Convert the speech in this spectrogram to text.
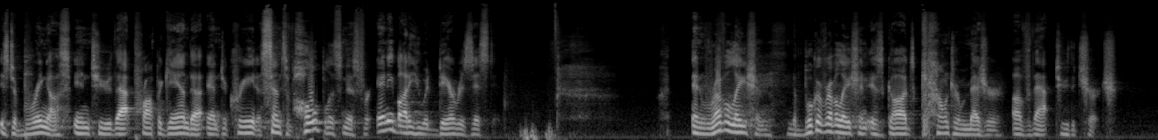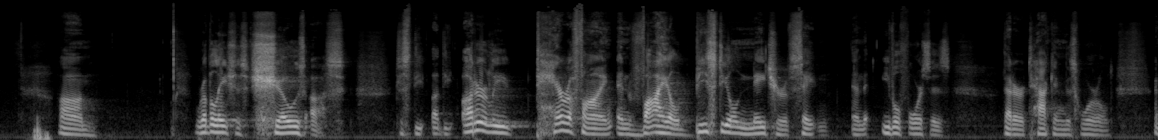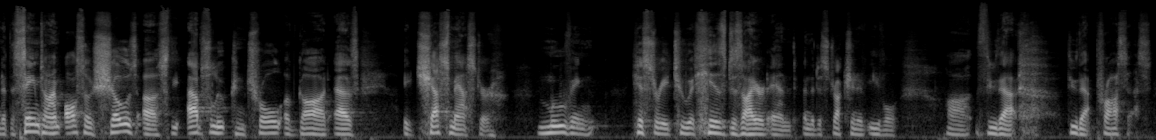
is to bring us into that propaganda and to create a sense of hopelessness for anybody who would dare resist it. And Revelation, the book of Revelation, is God's countermeasure of that to the church. Um, Revelation shows us just the, uh, the utterly terrifying and vile, bestial nature of Satan and the evil forces that are attacking this world. And at the same time, also shows us the absolute control of God as a chess master moving history to his desired end and the destruction of evil uh, through, that, through that process.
